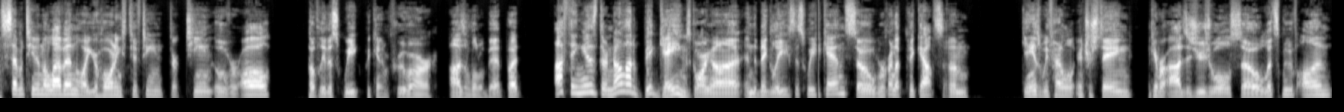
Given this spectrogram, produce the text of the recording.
17 and 11, while you're holding 15 13 overall. Hopefully, this week we can improve our odds a little bit. But our thing is, there are not a lot of big games going on in the big leagues this weekend. So we're going to pick out some games we find a little interesting, give our odds as usual. So let's move on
